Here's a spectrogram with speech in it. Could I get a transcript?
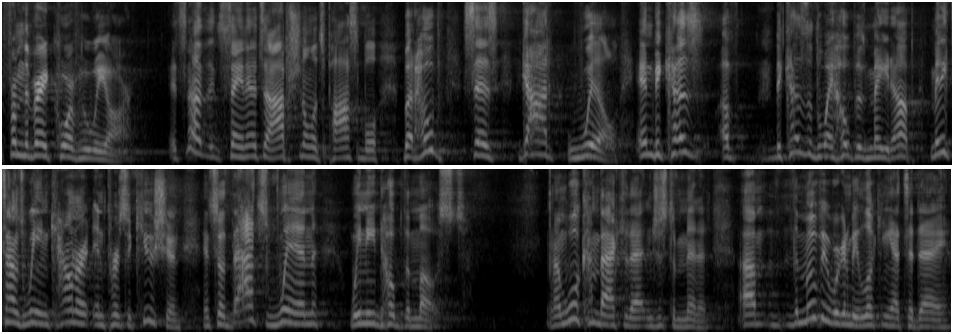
from the very core of who we are. It's not saying it's optional, it's possible, but hope says God will. And because of because of the way hope is made up, many times we encounter it in persecution. And so that's when we need hope the most. And we'll come back to that in just a minute. Um, the movie we're going to be looking at today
